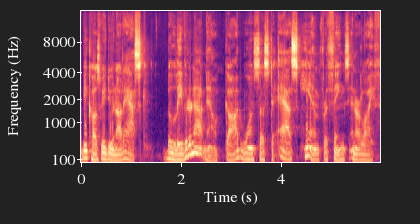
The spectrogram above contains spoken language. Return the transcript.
because we do not ask. Believe it or not now, God wants us to ask Him for things in our life.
